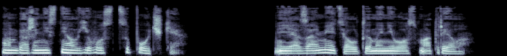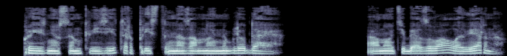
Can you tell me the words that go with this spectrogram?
Он даже не снял его с цепочки. «Я заметил, ты на него смотрела», — произнес инквизитор, пристально за мной наблюдая. «Оно тебя звало, верно?»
